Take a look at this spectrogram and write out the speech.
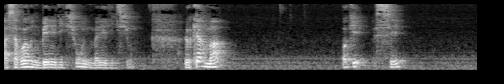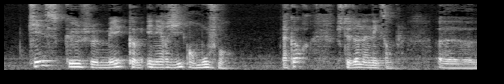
à savoir une bénédiction, une malédiction. Le karma, ok, c'est qu'est-ce que je mets comme énergie en mouvement? D'accord? Je te donne un exemple. Euh,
